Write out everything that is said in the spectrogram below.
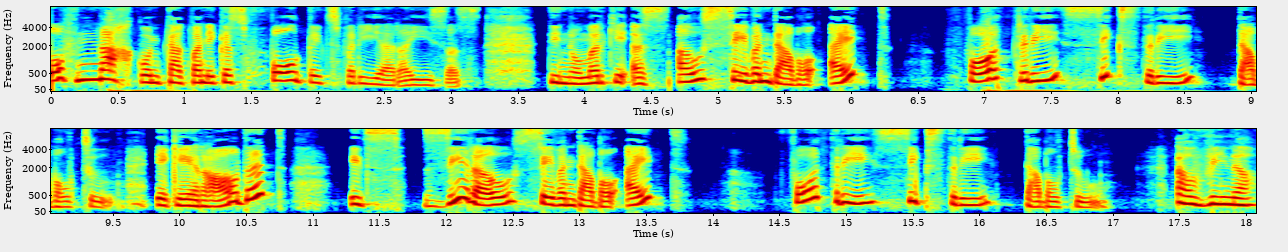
of nag kontak want ek is voltyds vir die Here Jesus. Die nommertjie is 0788 4363 0788. Ek herhaal dit. It's 0788 436322. Alvina,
